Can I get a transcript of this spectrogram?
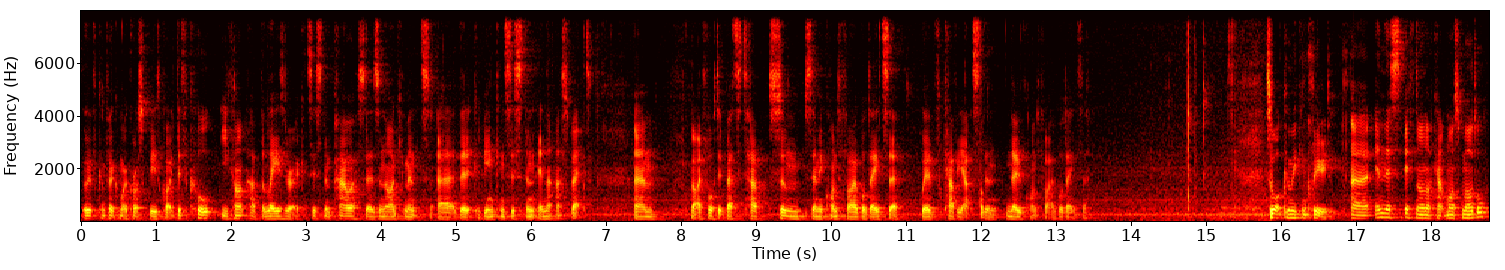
with confocal microscopy is quite difficult. You can't have the laser at a consistent power, so there's an argument uh, that it could be inconsistent in that aspect. Um, but I thought it better to have some semi-quantifiable data with caveats than no quantifiable data. So what can we conclude? Uh, in this if non-knockout mouse model,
